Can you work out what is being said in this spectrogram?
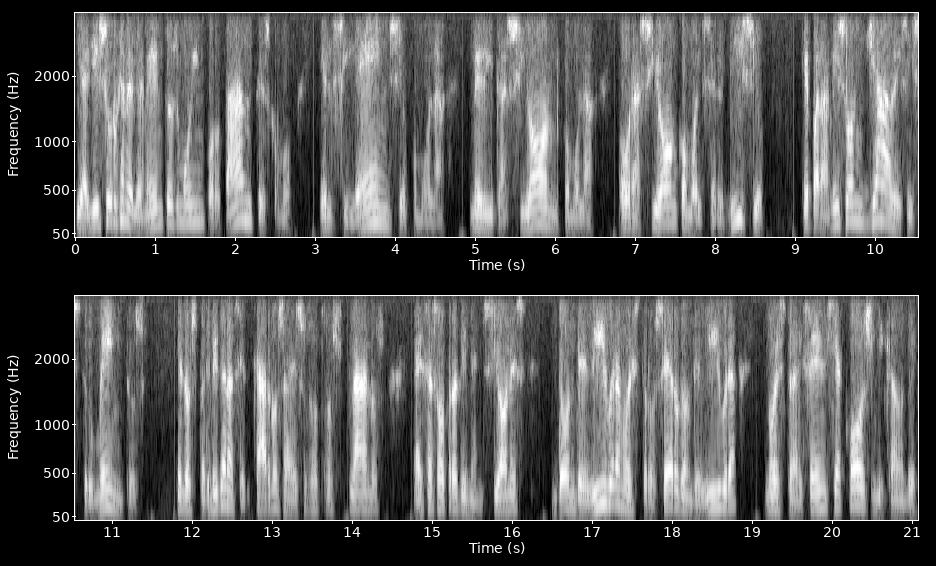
y allí surgen elementos muy importantes como el silencio, como la meditación, como la oración, como el servicio, que para mí son llaves, instrumentos que nos permiten acercarnos a esos otros planos, a esas otras dimensiones donde vibra nuestro ser, donde vibra nuestra esencia cósmica, donde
